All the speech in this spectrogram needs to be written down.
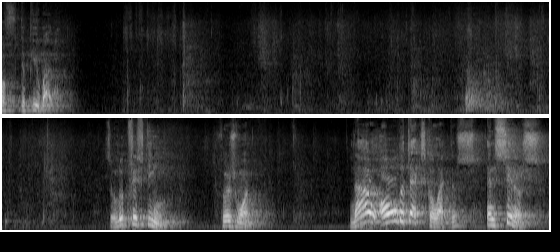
of the Pew Bible. So Luke 15, verse 1. Now all the tax collectors and sinners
